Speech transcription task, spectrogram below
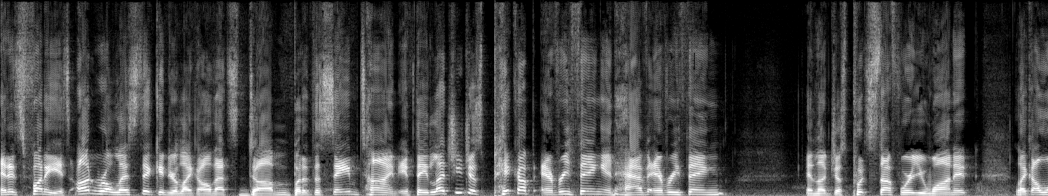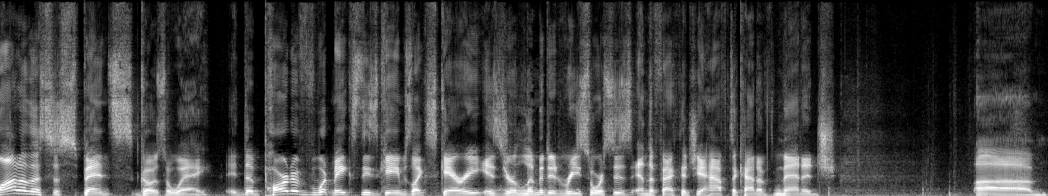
And it's funny, it's unrealistic and you're like, "Oh, that's dumb." But at the same time, if they let you just pick up everything and have everything and like just put stuff where you want it, like a lot of the suspense goes away. The part of what makes these games like scary is your limited resources and the fact that you have to kind of manage um,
